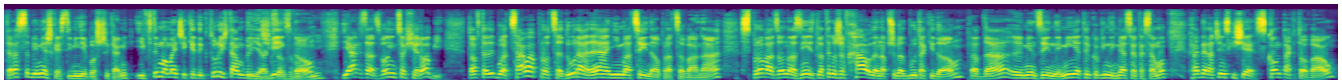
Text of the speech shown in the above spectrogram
Teraz sobie mieszkaj z tymi nieboszczykami i w tym momencie, kiedy któryś tam by jak dźwięknął, zadzwoni? jak zadzwoni, co się robi, to wtedy była cała procedura reanimacyjna opracowana, sprowadzona z niej, dlatego że w Halle na przykład był taki dom, prawda, y, między innymi, nie tylko w innych miastach tak samo. Hrabia Raczyński się skontaktował,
